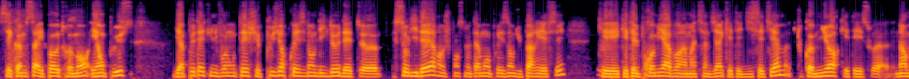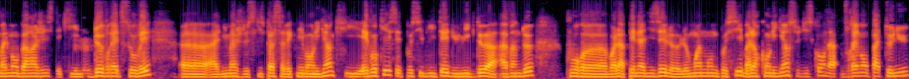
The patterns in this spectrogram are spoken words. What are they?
c'est comme ça et pas autrement et en plus il y a peut-être une volonté chez plusieurs présidents de Ligue 2 d'être euh, solidaires. Je pense notamment au président du Paris FC, qui, était le premier à avoir un maintien direct, qui était 17e, tout comme New York, qui était soit, normalement barragiste et qui mhm. devrait être sauvé, euh, à l'image de ce qui se passe avec Nîmes en Ligue 1, qui évoquait cette possibilité d'une Ligue 2 à, 22 pour euh, voilà pénaliser le, le, moins de monde possible, alors qu'en Ligue 1, ce discours n'a vraiment pas tenu,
